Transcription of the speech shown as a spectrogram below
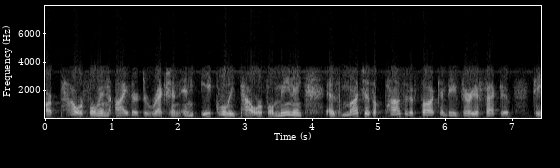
are powerful in either direction and equally powerful, meaning as much as a positive thought can be very effective to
